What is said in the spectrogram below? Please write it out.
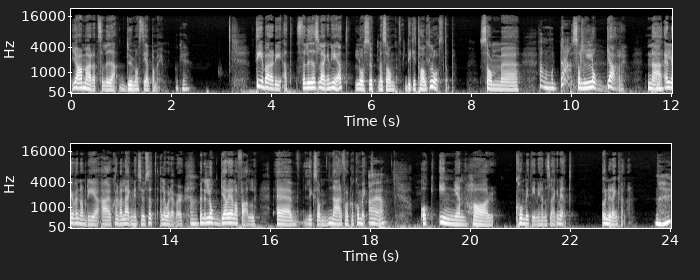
jag har mördat Salia, du måste hjälpa mig. Okej. Det är bara det att Salias lägenhet lås upp med sånt digitalt lås typ. Som, eh, som loggar när, eller jag vet inte om det är själva lägenhetshuset eller whatever. Men det loggar i alla fall eh, liksom när folk har kommit. Ah, ja. Och ingen har kommit in i hennes lägenhet under den kvällen. Nej.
